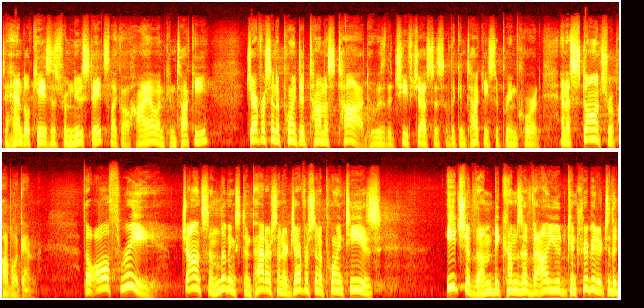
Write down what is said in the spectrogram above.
to handle cases from new states like Ohio and Kentucky, Jefferson appointed Thomas Todd, who was the Chief Justice of the Kentucky Supreme Court and a staunch Republican. Though all three, Johnson, Livingston, Paterson, or Jefferson appointees, each of them becomes a valued contributor to the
